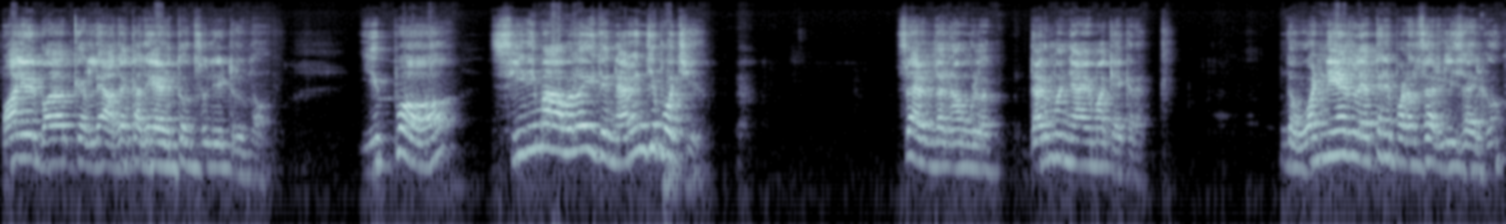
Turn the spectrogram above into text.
பாலியல் பலாத்காரம் இல்லையா? அதை கதையை எடுத்தோம்னு சொல்லிட்டு இருந்தோம். இப்போ சினிமாவில் இது நிறைஞ்சு போச்சு. சார் இந்த நான் உங்களை தர்ம நியாயமாக கேட்குறேன் இந்த ஒன் இயரில் எத்தனை படம் சார் ரிலீஸ் ஆகிருக்கும்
